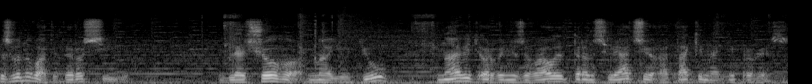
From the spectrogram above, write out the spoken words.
звинуватити Росію. Для чого на YouTube навіть організували трансляцію атаки на Дніпрогес.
